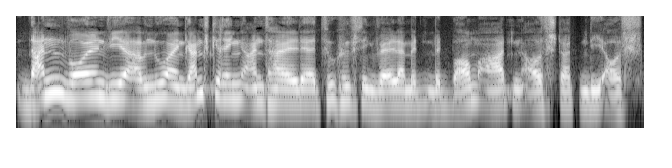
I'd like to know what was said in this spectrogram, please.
dann wollen wir aber nur einen ganz geringen Anteil der zukünftigen Wälder mit, mit Baumarten ausstatten, die aus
